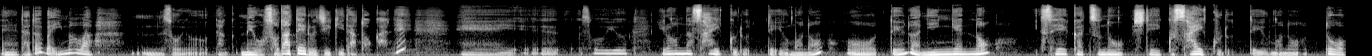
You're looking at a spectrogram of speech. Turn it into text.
えー、例えば今は、うん、そういうなんか芽を育てる時期だとかね、えー、そういういろんなサイクルっていうものっていうのは人間の生活のしていくサイクルっていうものと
